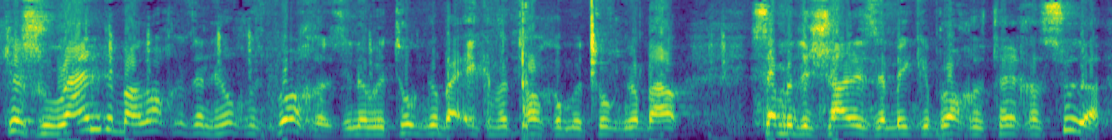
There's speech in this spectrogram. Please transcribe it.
just random halachas and hilchos brachas. You know, we're talking about ikav we're talking about some of the shaylas that make brachas teichas suda,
